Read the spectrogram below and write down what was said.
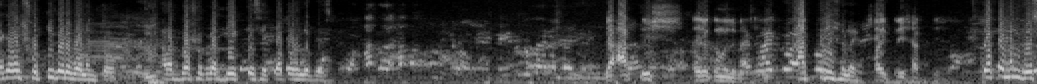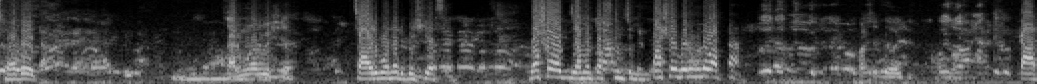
একেবারে সত্যি করে বলেন তো। আর দর্শকরা দেখতেছে কত হলে বেচবে আটত্রিশ এরকম হলে আটত্রিশ হলে। ছয়ত্রিশ আটত্রিশ। কত মন বেশ হবে এটা? চার মনের বেশি চার মনের বেশি আছে। দর্শক যেমনটা শুনছিলেন পাশের গরুগুলো আপনার? কার?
